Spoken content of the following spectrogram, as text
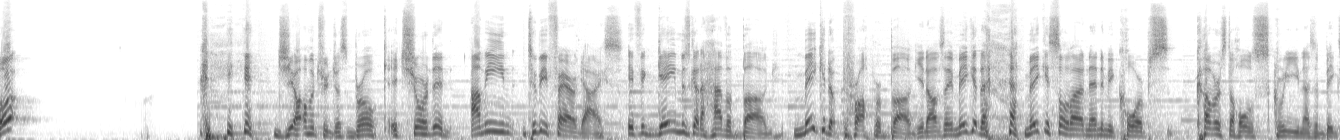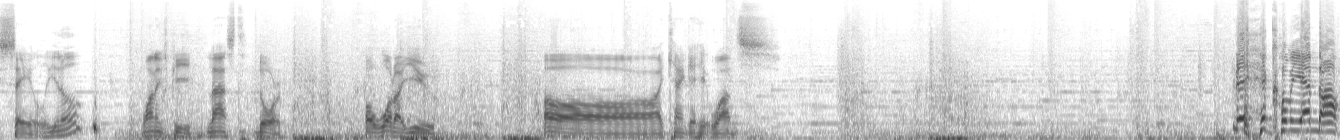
Oh! Geometry just broke. It sure did. I mean, to be fair, guys, if a game is gonna have a bug, make it a proper bug, you know what I'm saying? Make it a, make it so that an enemy corpse covers the whole screen as a big sail, you know? 1 HP. Last door. Oh, what are you? Oh, I can't get hit once. Kom igen då!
